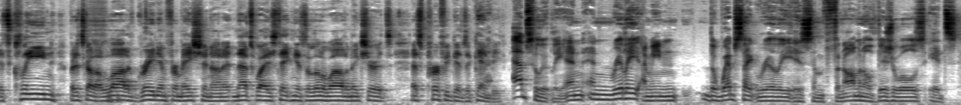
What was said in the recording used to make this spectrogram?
it's clean, but it's got a lot of great information on it. And that's why it's taking us a little while to make sure it's as perfect as it can be. Absolutely. And, and really, I mean, the website really is some phenomenal visuals. It's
